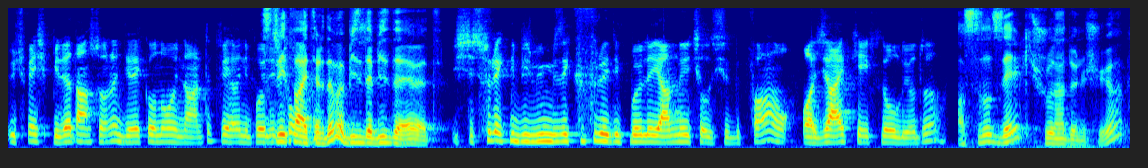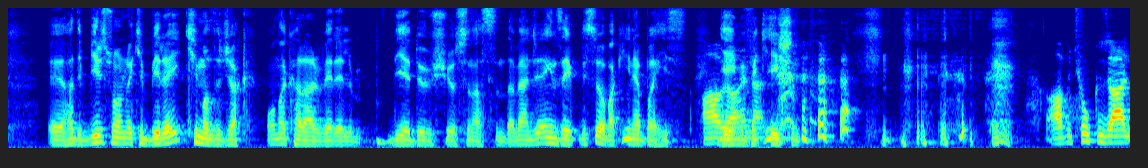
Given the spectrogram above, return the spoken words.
3-5 biradan sonra direkt onu oynardık ve hani böyle Street çok Fighter değil mi? Bizde bizde evet. işte sürekli birbirimize küfür edip böyle yenmeye çalışırdık falan. O acayip keyifli oluyordu. Asıl zevk şuna dönüşüyor. E, hadi bir sonraki birayı kim alacak ona karar verelim diye dövüşüyorsun aslında. Bence en zevklisi o. Bak yine bahis. Abi, Gamification. Abi çok güzel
